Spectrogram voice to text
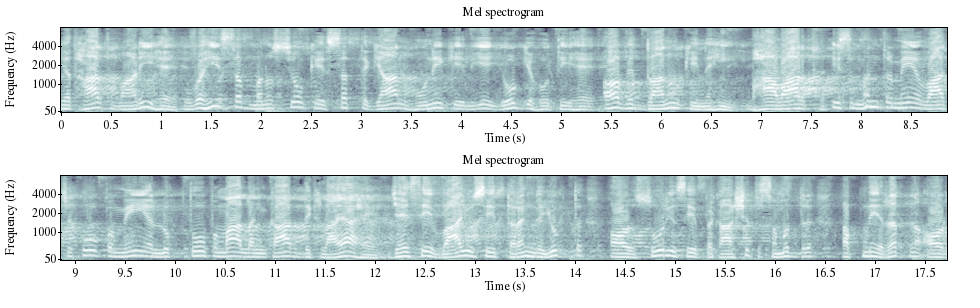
यथार्थ वाणी है, वही सब मनुष्यों के सत्य ज्ञान होने के लिए योग्य होती है, अविद्वानों की नहीं। भावार्थ, इस मंत्र में वाचकोपमेय लुप्तोपमा अलंकार दिखलाया है, जैसे वायु से तरंग युक्त और सूर्य से प्रकाशित समुद्र अपने रत्न और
